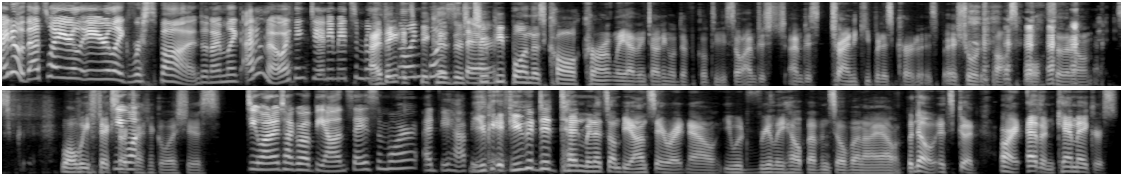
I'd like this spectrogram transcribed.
I know that's why you're you're like respond, and I'm like I don't know. I think Danny made some really. I think it's because there's there. two people on this call currently having technical difficulties, so I'm just I'm just trying to keep it as curt as as short as possible, so they don't. While we fix our want, technical issues. Do you want to talk about Beyonce some more? I'd be happy. You, if you could did 10 minutes on Beyonce right now, you would really help Evan Silva and I out. But no, it's good. All right, Evan, Cam Akers.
